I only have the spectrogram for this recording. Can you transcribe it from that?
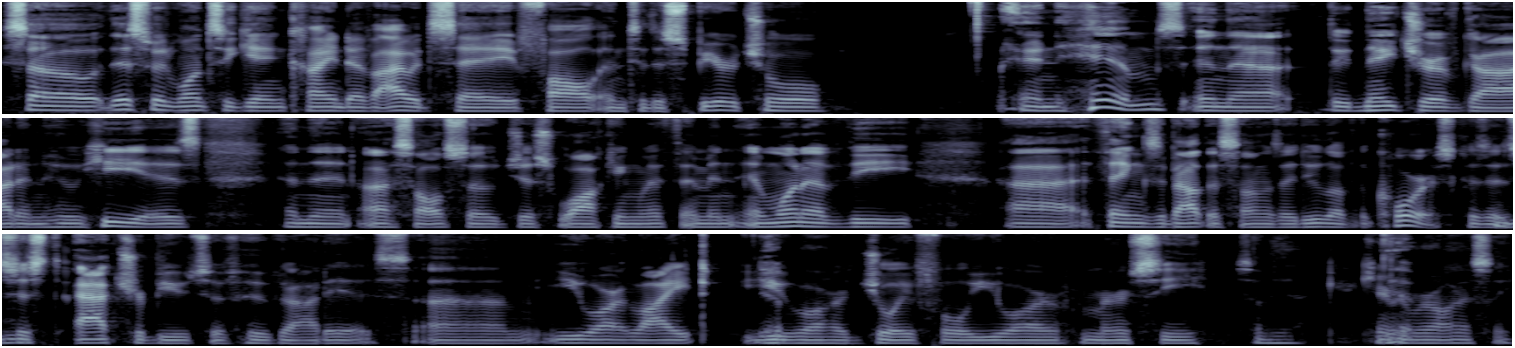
so this would once again kind of, I would say, fall into the spiritual and hymns in that the nature of God and who He is, and then us also just walking with Him. And, and one of the uh, things about the song is I do love the chorus because it's just attributes of who God is. Um, you are light, you are joyful, you are mercy. Something like I can't remember honestly.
